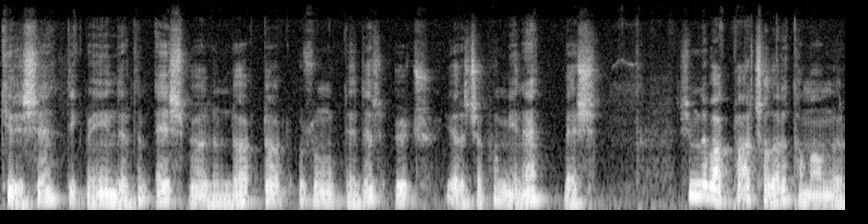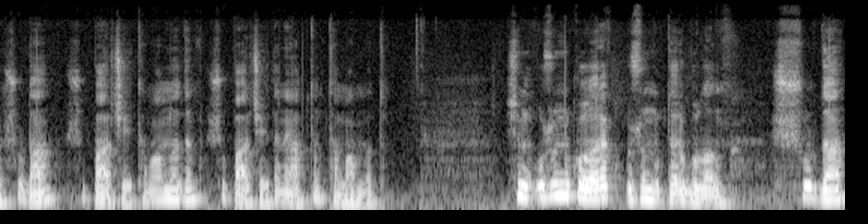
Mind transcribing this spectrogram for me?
kirişe dikmeyi indirdim. Eş böldüm 4 4 uzunluk nedir? 3 yarıçapım yine 5. Şimdi bak parçaları tamamlıyorum. Şuradan şu parçayı tamamladım. Şu parçayı da ne yaptım? Tamamladım. Şimdi uzunluk olarak uzunlukları bulalım. Şuradan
